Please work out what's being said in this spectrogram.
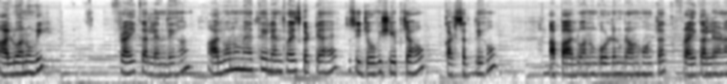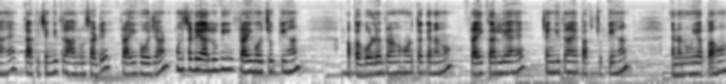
ਆਲੂਆਂ ਨੂੰ ਵੀ ਫਰਾਈ ਕਰ ਲੈਂਦੇ ਹਾਂ। ਆਲੂਆਂ ਨੂੰ ਮੈਂ ਇੱਥੇ ਲੈਂਥ ਵਾਈਜ਼ ਕੱਟਿਆ ਹੈ, ਤੁਸੀਂ ਜੋ ਵੀ ਸ਼ੇਪ ਚਾਹੋ ਕੱਟ ਸਕਦੇ ਹੋ। ਆਪਾਂ ਆਲੂਆਂ ਨੂੰ 골ਡਨ ਬ੍ਰਾਊਨ ਹੋਣ ਤੱਕ ਫਰਾਈ ਕਰ ਲੈਣਾ ਹੈ ਤਾਂ ਕਿ ਚੰਗੀ ਤਰ੍ਹਾਂ ਆਲੂ ਸਾਡੇ ਫਰਾਈ ਹੋ ਜਾਣ। ਹੁਣ ਸਾਡੇ ਆਲੂ ਵੀ ਫਰਾਈ ਹੋ ਚੁੱਕੇ ਹਨ। ਆਪਾਂ 골ਡਨ ਬ੍ਰਾਊਨ ਹੋਣ ਤੱਕ ਇਹਨਾਂ ਨੂੰ ਫਰਾਈ ਕਰ ਲਿਆ ਹੈ। ਚੰਗੀ ਤਰ੍ਹਾਂ ਇਹ ਪੱਕ ਚੁੱਕੇ ਹਨ। ਇਹਨਾਂ ਨੂੰ ਵੀ ਆਪਾਂ ਹੁਣ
